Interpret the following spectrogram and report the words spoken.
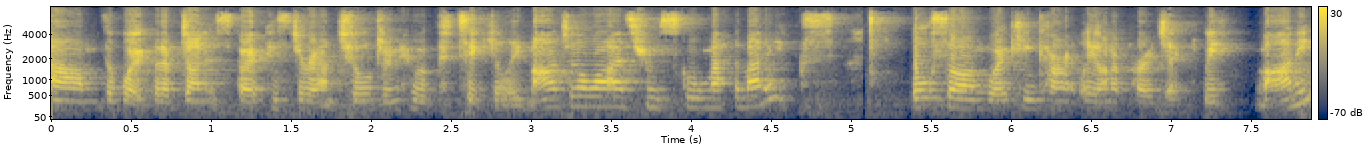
um, the work that I've done is focused around children who are particularly marginalised from school mathematics. Also, I'm working currently on a project with Marnee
